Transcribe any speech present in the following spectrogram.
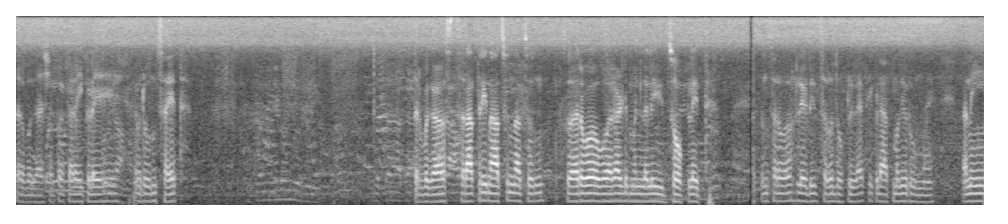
तर बघा अशा प्रकारे इकडे हे रूम्स आहेत. तर बघा रात्री नाचून नाचून सर्व वराड मंडळी झोपलेत. पण सर्व लेडीज सर्व झोपलेल्या आहेत. इकडे आतमध्ये रूम आहे. आणि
